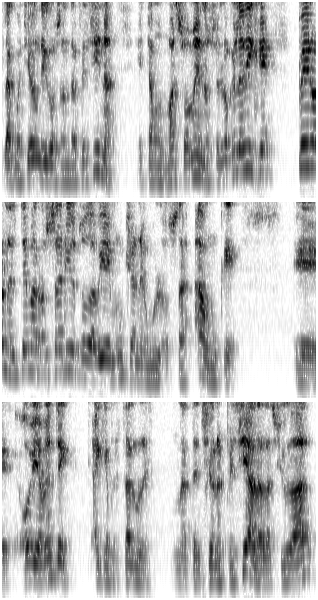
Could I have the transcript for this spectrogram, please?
la cuestión digo santafesina, estamos más o menos en lo que le dije, pero en el tema Rosario todavía hay mucha nebulosa, aunque eh, obviamente hay que prestarle una, una atención especial a la ciudad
